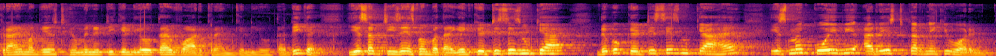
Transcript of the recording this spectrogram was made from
क्राइम अगेंस्ट ह्यूमिनिटी के लिए होता है वार क्राइम के लिए होता है। ठीक है? ये सब चीज़ें इसमें बताई गई। क्रिटिसिज्म क्या है? देखो क्रिटिसिज्म क्या है? इसमें कोई भी अरेस्ट करने की वारंट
